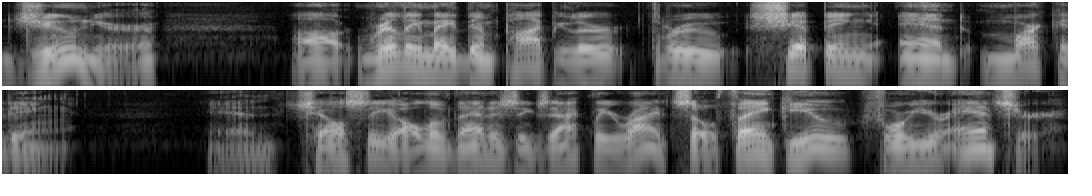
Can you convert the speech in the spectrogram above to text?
Jr., uh, really made them popular through shipping and marketing. And Chelsea, all of that is exactly right. So thank you for your answer.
